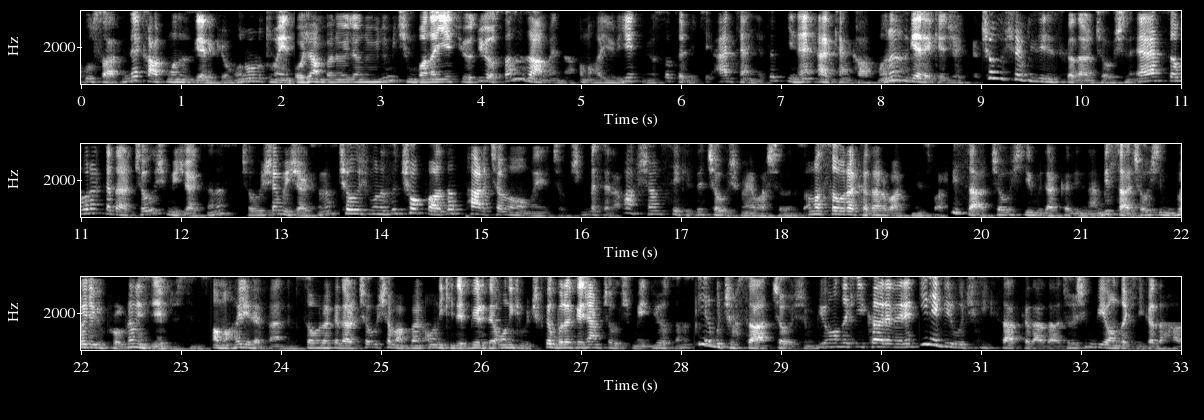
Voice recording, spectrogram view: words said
okul saatinde kalkmanız gerekiyor. Bunu unutmayın. Hocam ben öğlen uyuduğum için bana yetiyor diyorsanız amenna. Ama hayır yetmiyorsa tabii ki erken yatıp yine erken kalkmanız gerekecektir. Çalışabildiğiniz kadar çalışın. Eğer sahura kadar çalışmayacaksanız, çalışamayacaksınız. Çalışmanızı çok fazla parçalamamaya çalışın. Mesela akşam 8'de çalışmaya başladınız ama sahura kadar vaktiniz var. Bir saat çalış 20 dakika dinlen. Bir saat çalış 20 böyle bir program izleyebilirsiniz. Ama hayır efendim sahura kadar çalışamam ben 12'de 1'de 12.30'da bırakacağım çalışmayı diyorsanız 1,5 saat çalışın. Bir 10 dakika ara verin. Yine 1,5-2 saat kadar daha çalışın. Bir 10 dakika daha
